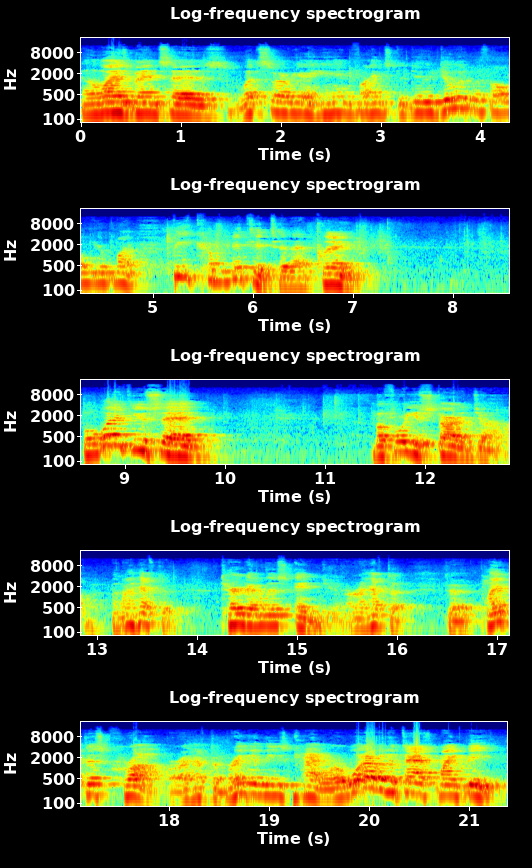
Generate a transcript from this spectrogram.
Now the wise man says, Whatsoever your hand finds to do, do it with all your might. Be committed to that thing. Well, what if you said, before you start a job, and I have to tear down this engine, or I have to to plant this crop, or I have to bring in these cattle, or whatever the task might be.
